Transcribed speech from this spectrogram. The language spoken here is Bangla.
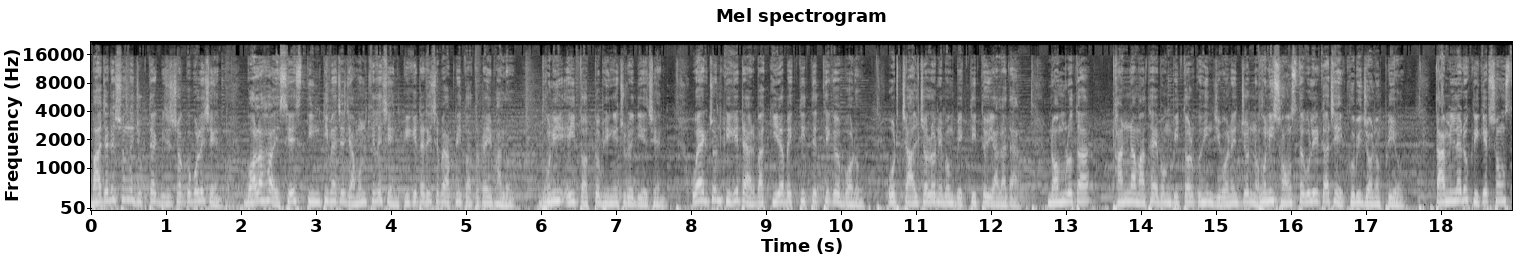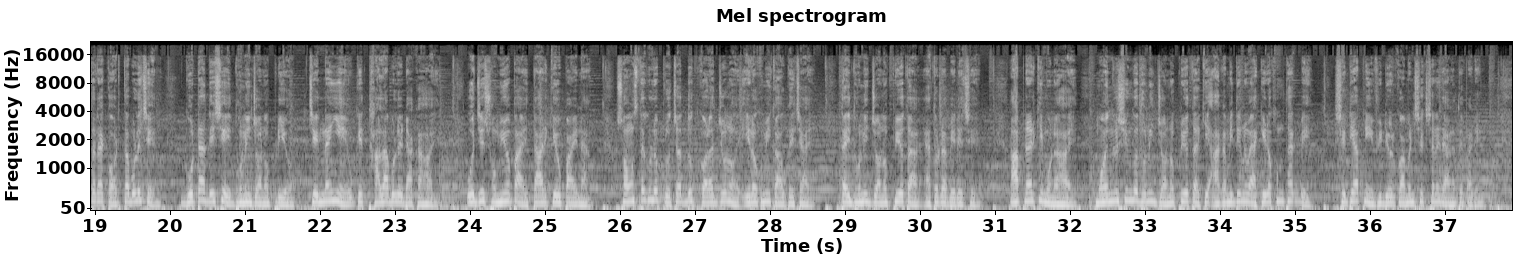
বাজারের সঙ্গে যুক্ত এক বিশেষজ্ঞ বলেছেন, বলা হয় শেষ তিনটি ম্যাচে যেমন খেলেছেন, ক্রিকেটার হিসেবে আপনি ততটাই ভালো। ধোনি এই তত্ত্ব ভেঙে চুরে দিয়েছেন। ও একজন ক্রিকেটার বা ক্রীড়া ব্যক্তিত্বের থেকেও বড়। ওর চালচলন এবং ব্যক্তিত্বই আলাদা। নম্রতা, ঠান্ডা মাথা এবং বিতর্কহীন জীবনের জন্য ধোনি সংস্থাগুলির কাছে খুবই জনপ্রিয়। তামিলনাড়ু ক্রিকেট সংস্থার এক কর্তা বলেছেন, গোটা দেশে ধোনি জনপ্রিয়। চেন্নাইয়ে ওকে থালা বলে ডাকা হয়। ও যে সমীহ পায়, তার কেউ পায় না। সংস্থাগুলো প্রচারদূত করার জন্য এরকমই কাউকে চায়। তাই ধোনির জনপ্রিয়তা এতটা বেড়েছে। আপনার কি মনে হয়, মহেন্দ্র সিংহ ধোনির জনপ্রিয়তা কি আগামী দিনেও একই রকম থাকবে? সেটি আপনি ভিডিওর কমেন্ট সেকশনে জানাতে পারেন।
